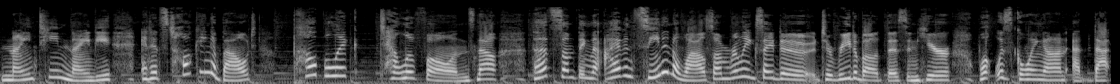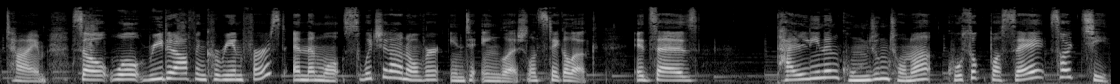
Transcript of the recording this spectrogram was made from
1990, and it's talking about public telephones. Now, that's something that I haven't seen in a while, so I'm really excited to, to read about this and hear what was going on at that time. So we'll read it off in Korean first, and then we'll switch it on over into English. Let's take a look. It says, 달리는 공중전화 고속버스에 설치.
